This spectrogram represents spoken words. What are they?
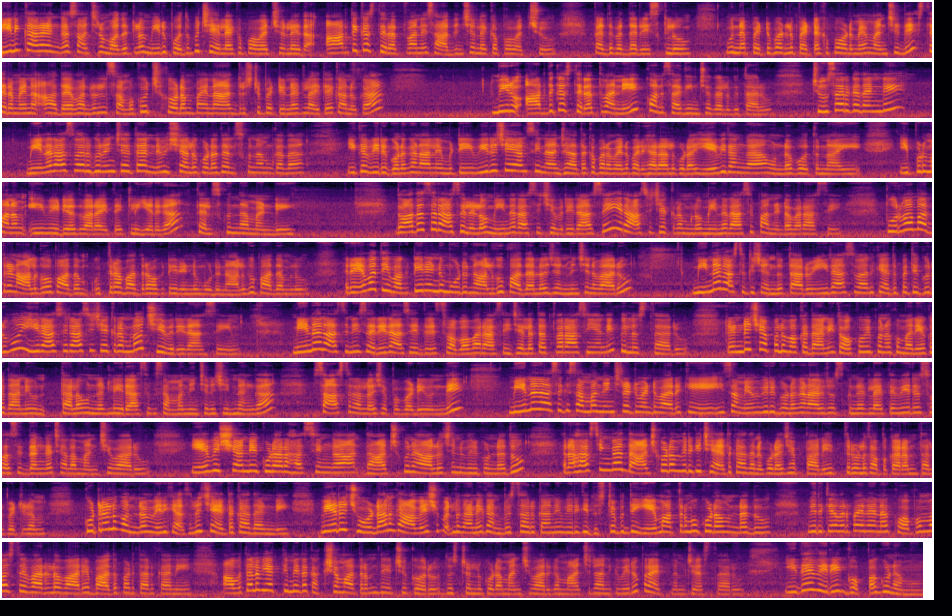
దీని కారణంగా సంవత్సరం మొదట్లో మీరు పొదుపు చేయలేకపోవచ్చు లేదా ఆర్థిక స్థిరత్వాన్ని సాధించలేకపోవచ్చు. పెద్ద పెద్ద రిస్క్లు ఉన్న పెట్టుబడులు పెట్టకపోవడమే మంచిది. స్థిరమైన ఆదాయ వనరులు సమకూర్చుకోవడం పైన దృష్టి పెట్టినట్లయితే కనుక మీరు ఆర్థిక స్థిరత్వాన్ని కొనసాగించగలుగుతారు. చూసారు కదండి? మీనరాశి వారి గురించి అయితే అన్ని విషయాలు కూడా తెలుసుకున్నాం కదా. ఇక వీరి గుణగణాలు ఏమిటి? వీరు చేయాల్సిన జాతకపరమైన పరిహారాలు కూడా ఏ విధంగా ఉండబోతున్నాయి? ఇప్పుడు మనం ఈ వీడియో ద్వారా అయితే క్లియర్గా తెలుసుకుందామండి. ద్వాదశ రాశులలో మీనరాశి చివరి రాశి ఈ రాశి చక్రంలో మీనరాశి పన్నెండవ రాశి. పూర్వభద్ర నాలుగో పాదం ఉత్తరభద్ర ఒకటి రెండు మూడు నాలుగు పాదములు. రేవతి ఒకటి రెండు మూడు నాలుగు పాదాల్లో జన్మించిన వారు మీనరాశికి చెందుతారు. ఈ రాశి వారికి అధిపతి గురువు. ఈ రాశి రాశి చక్రంలో చివరి రాశి. మీనరాశిని శరీరాశి ద్విస్వభావ రాశి జలతత్వ రాశి అని పిలుస్తారు. రెండు చేపలు ఒకదాని తోకవిపునకు మరి ఒక దాని తల ఉన్నట్లు ఈ రాశికి సంబంధించిన చిహ్నంగా శాస్త్రాల్లో చెప్పబడి ఉంది. మీనరాశికి సంబంధించినటువంటి వారికి ఈ సమయం వీరి గుణగణాలు చూసుకున్నట్లయితే వీరు స్వసిద్ధంగా చాలా మంచివారు. ఏ విషయాన్ని కూడా రహస్యంగా దాచుకునే ఆలోచన వీరికి ఉండదు. రహస్యంగా దాచుకోవడం వీరికి చేత కాదని కూడా చెప్పాలి. ఇతరులకు అపకారం తలపెట్టడం కుట్రలు పొందడం వీరికి అసలు చేత కాదండి. వీరు చూడడానికి ఆవేశపరులుగానే కనిపిస్తారు కానీ వీరికి దుష్టబుద్ధి ఏ మాత్రము కూడా ఉండదు. వీరికి ఎవరిపైనైనా కోపం వస్తే వారిలో వారే బాధపడతారు కానీ అవతల వ్యక్తి మీద కక్ష మాత్రం తీర్చుకోరు. దుష్టులను కూడా మంచివారిగా మార్చడానికి వీరు ప్రయత్నం చేస్తారు. ఇదే వీరి గొప్ప గుణము.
